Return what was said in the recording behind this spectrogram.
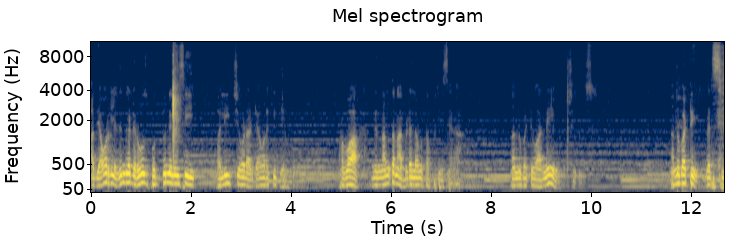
అది ఎవరికి లేదు. ఎందుకంటే రోజు పొద్దున్నే లేచి బలి ఇచ్చేవాడు అంటే ఎవరికి దేవుడు. ప్రభా నిన్నంతా నా బిడ్డలను తప్పు చేశారా? నన్ను బట్టి వారిని క్షమించు. నన్ను బట్టి మెర్సి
